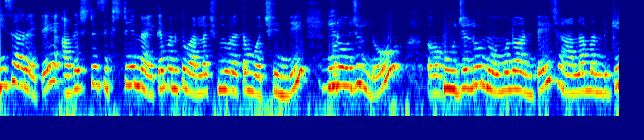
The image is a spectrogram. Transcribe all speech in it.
ఈసారి అయితే ఆగస్టు సిక్స్టీన్ అయితే మనకి వరలక్ష్మి వ్రతం వచ్చింది. ఈ రోజుల్లో పూజలు నోములు అంటే చాలా మందికి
